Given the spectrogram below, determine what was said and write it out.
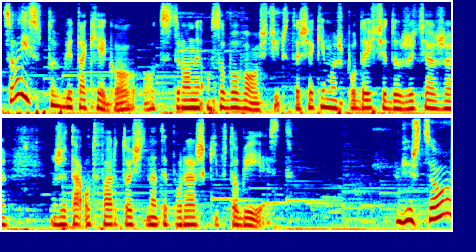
Co jest w tobie takiego od strony osobowości, czy też jakie masz podejście do życia, że, że ta otwartość na te porażki w tobie jest? Wiesz co?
